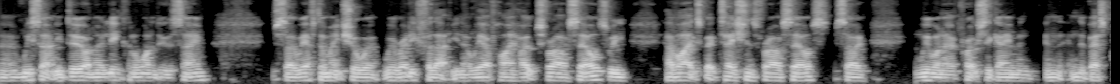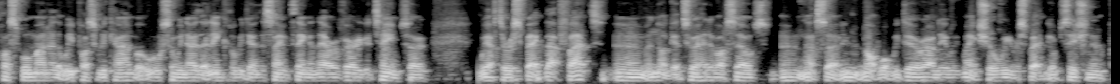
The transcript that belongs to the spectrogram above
Um, we certainly do. I know Lincoln will want to do the same. So we have to make sure we're, we're ready for that. You know, we have high hopes for ourselves. We have high expectations for ourselves. So we want to approach the game in, in, in, the best possible manner that we possibly can. But also we know that Lincoln will be doing the same thing and they're a very good team. So we have to respect that fact um, and not get too ahead of ourselves. And that's certainly not what we do around here. We make sure we respect the opposition and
